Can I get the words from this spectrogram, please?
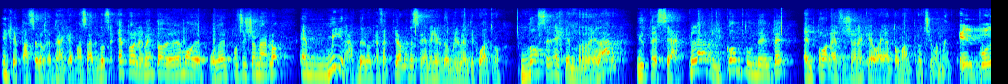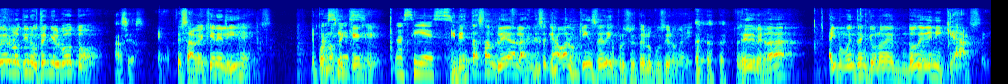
y que pase lo que tenga que pasar. Entonces, estos elementos debemos de poder posicionarlos en miras de lo que efectivamente se viene en el 2024. No se deje enredar y usted sea claro y contundente en todas las decisiones que vaya a tomar próximamente. El poder lo tiene usted en el voto. Así es. Usted sabe quién elige. Después no se queje. Así es. Y de esta asamblea la gente se quejaba a los 15 días, por eso ustedes lo pusieron ahí. Entonces, de verdad, hay momentos en que uno no debe ni quejarse.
